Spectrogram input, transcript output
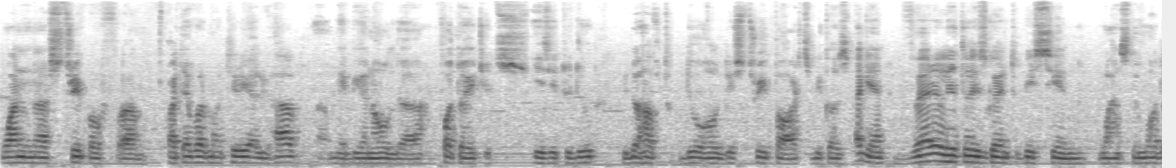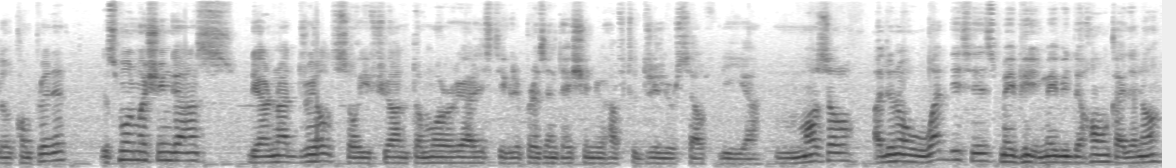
one uh, strip of uh, whatever material you have, uh, maybe an old photo etch, it's easy to do. You don't have to do all these three parts because again, very little is going to be seen once the model completed. The small machine guns, they are not drilled, so if you want a more realistic representation, you have to drill yourself the uh, muzzle. I don't know what this is, maybe maybe the honk, I don't know.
